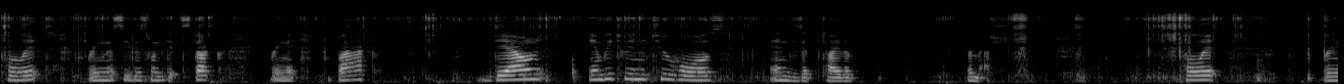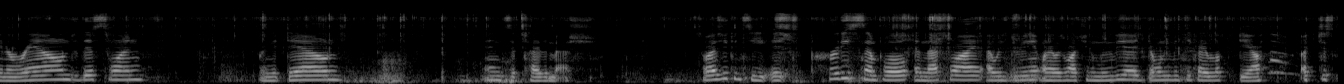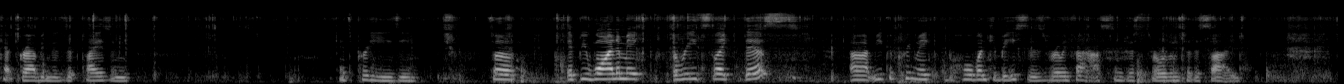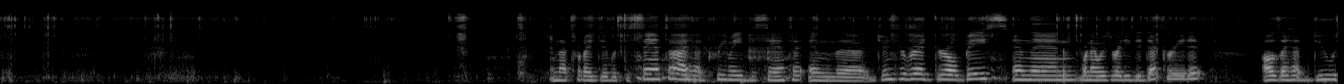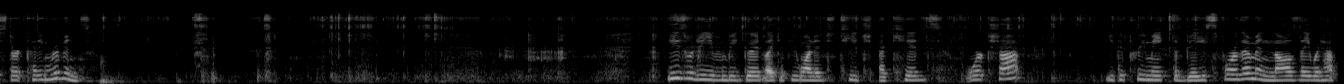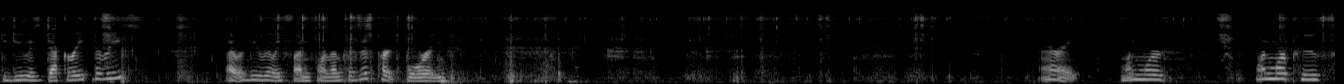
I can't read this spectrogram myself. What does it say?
pull it, bring this, see this one gets stuck, bring it back, down in between the two holes, and zip tie the, the mesh. Pull it, bring it around this one, bring it down, and zip tie the mesh. So as you can see, it's pretty simple, and that's why I was doing it when I was watching a movie. I don't even think I looked down. I just kept grabbing the zip ties, and it's pretty easy. So if you want to make a wreath like this, um, you could pre-make a whole bunch of bases really fast and just throw them to the side. And that's what I did with the Santa. I had pre-made the Santa and the gingerbread girl base. And then when I was ready to decorate it, all I had to do was start cutting ribbons. These would even be good like if you wanted to teach a kid's workshop. You could pre-make the base for them and all they would have to do is decorate the wreath. That would be really fun for them because this part's boring. All right, one more, one more poof.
